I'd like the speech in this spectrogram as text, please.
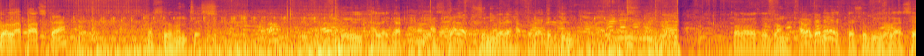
কলা পাঁচটা পাঁচশো পঞ্চাশ। ওই খালেঘাট আজকে শনিবারে হাটের আগের দিন। কলা বাজার জং একটা সবজি গলা আছে।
